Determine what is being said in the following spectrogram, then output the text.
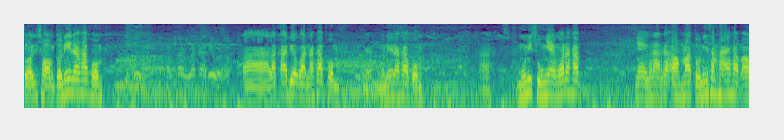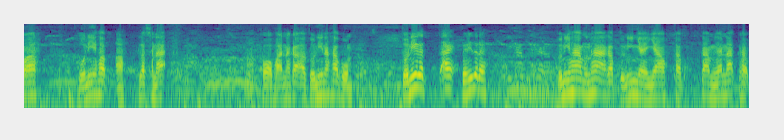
ตัวที่สองตัวนี้นะครับ ผมราคาเดียวครับอ่าราคาเดียวกันนะครับ ผมเนี่ยหมูนี้นะครับ ผมอ่าหมูนี้สูงใหญ่หมดนะครับใหญ่ขนาดครับเอามาตัวนี้ซ้ำท้ายครับเอามาตัวนี้ครับอ่าลักษณะอ่าพ่อพันธุ์นะครับเอาตัวนี้นะครับ ผม ตัวนี้ก็ไอ้ตัวนี้เท่าไหร่ตัวนี้ห้าหมื่นห้าครับตัวนี้ห้าหมื่นห้าครับ ตัวนี้ใหญ่ยาวครับกล้ามเนื้อนักครับ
